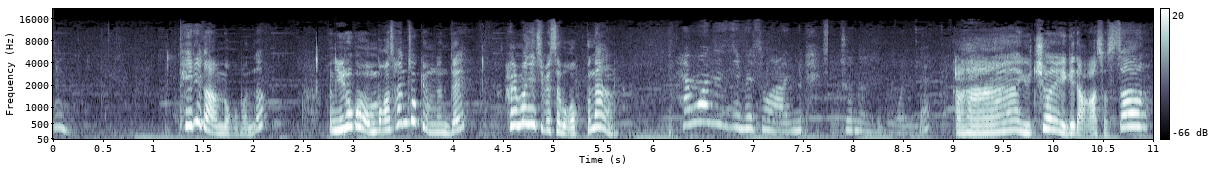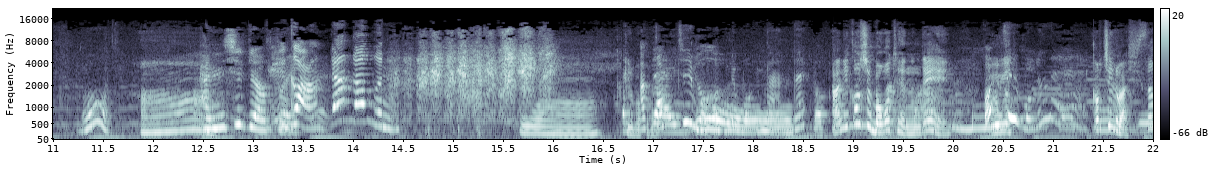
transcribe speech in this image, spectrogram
응. 테리가 안 먹어봤나? 아니, 이런 건 엄마가 산 적이 없는데? 할머니 집에서 먹었구나. 할머니 집에서 아니면 시촌에서 먹었는데? 아, 유치원에 이게 나갔었어? 오. 아. 간식이었어. 이거 안 따가운. 우와. 아. 껍질 먹으면 먹으면 안 돼? 아니, 껍질 먹어도 되는데. 껍질 먹을래. 껍질이 맛있어?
